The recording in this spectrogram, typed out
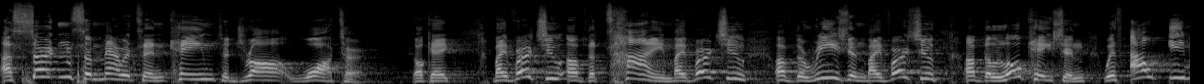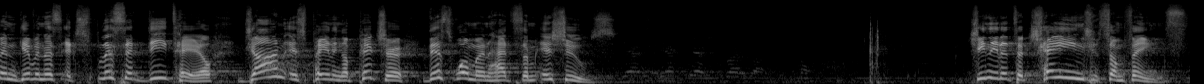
A certain Samaritan came to draw water. Okay? by virtue of the time, by virtue of the region, by virtue of the location, without even giving us explicit detail, John is painting a picture this woman had some issues. She needed to change some things.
